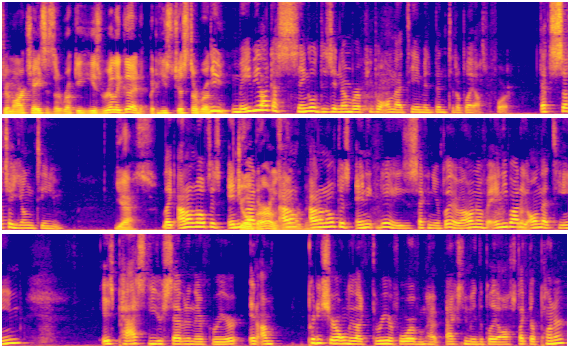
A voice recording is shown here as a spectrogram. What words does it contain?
Ja'Marr Chase is a rookie. He's really good, but he's just a rookie. dude, maybe like a single digit number of people on that team has been to the playoffs before. That's such a young team. yes. Like I don't know if there's anybody. Burrow's I don't. been. I don't know if there's any. Yeah, he's a second year player. but I don't know if anybody Right. on that team is past year seven in their career, and I'm pretty sure only like three or four of them have actually made the playoffs. Like their punter.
